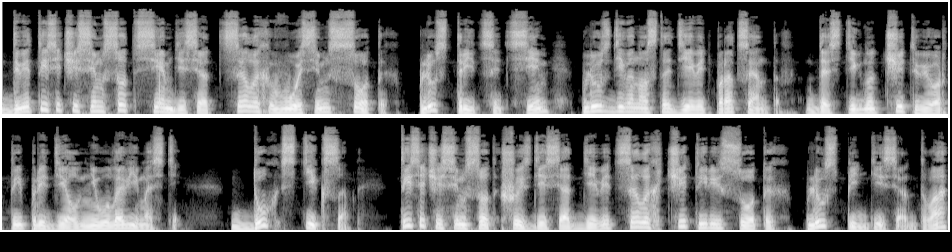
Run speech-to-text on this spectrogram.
2770,8 плюс 37 плюс 99%. Достигнут четвертый предел неуловимости. Дух Стикса 1769,4 плюс 52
